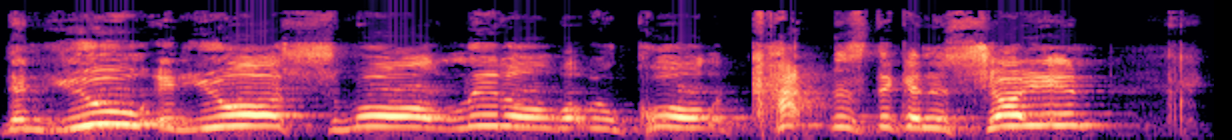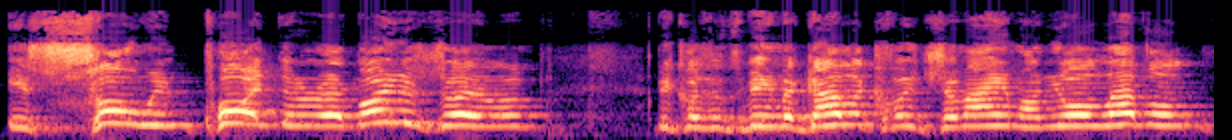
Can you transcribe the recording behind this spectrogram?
then you in your small little, what we'll call katnistik and Nishayin, is so important to the Ribbono Shel Olam, because it's being Megalik for Shemayim on your level,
